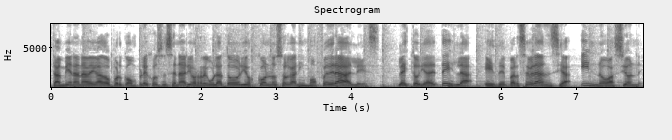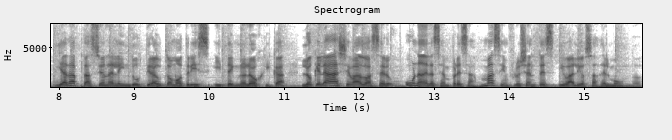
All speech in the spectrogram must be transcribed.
También ha navegado por complejos escenarios regulatorios con los organismos federales. La historia de Tesla es de perseverancia, innovación y adaptación en la industria automotriz y tecnológica, lo que la ha llevado a ser una de las empresas más influyentes y valiosas del mundo.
